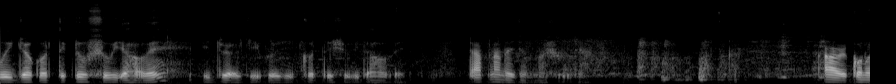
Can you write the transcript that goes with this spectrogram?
উইথড্র করতে একটু সুবিধা হবে উইথড্র ডিপোজিট করতে সুবিধা হবে। এটা আপনাদের জন্য সুবিধা। আর কোনো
